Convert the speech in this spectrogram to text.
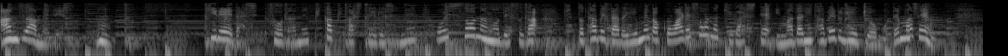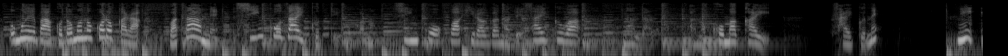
あんず飴です。うん。綺麗だし、そうだね、ピカピカしてるしね、美味しそうなのですが、きっと食べたら夢が壊れそうな気がして、未だに食べる勇気を持てません。思えば子供の頃から、綿飴、新子細工っていうのかな？新子はひらがなで、細工はなんだろう、あの、細かい細工ね。に、え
